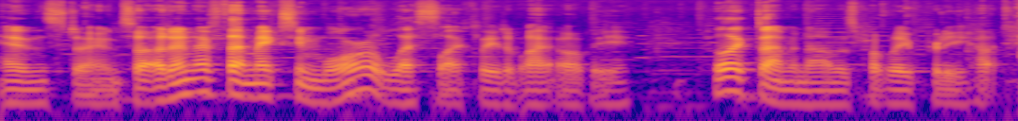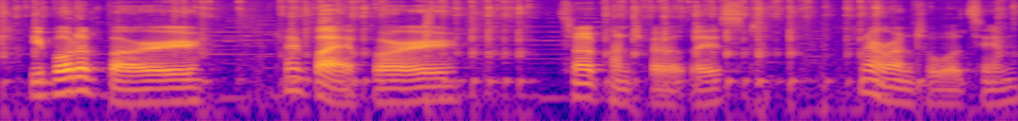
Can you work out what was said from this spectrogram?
endstone, so I don't know if that makes him more or less likely to buy obby. I feel like diamond armor is probably pretty high. You bought a bow. Don't buy a bow. It's not a punch bow at least. I'm gonna run towards him.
